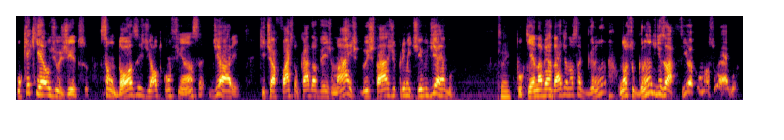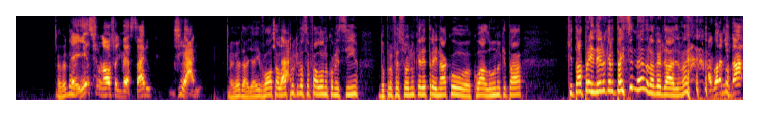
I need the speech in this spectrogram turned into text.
O que, que é o jiu-jitsu? São doses de autoconfiança diária, que te afastam cada vez mais do estágio primitivo de ego. Sim, Porque, na verdade, a nossa gran... o nosso grande desafio é com o nosso ego. é É verdade. esse o nosso adversário diário. É verdade. Aí volta lá Diário. pro que você falou no comecinho do professor não querer treinar com, com o aluno que tá, que tá aprendendo o que ele tá ensinando, na verdade, né? Agora me dá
